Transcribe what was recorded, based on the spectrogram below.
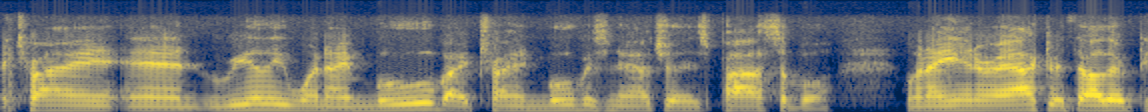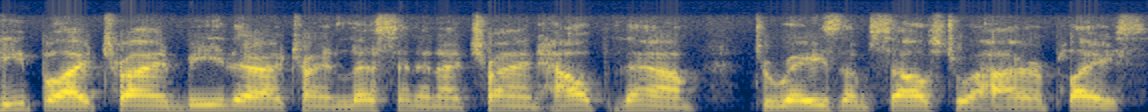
I try and really when i move i try and move as naturally as possible when I interact with other people, I try and be there, I try and listen, and I try and help them to raise themselves to a higher place.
